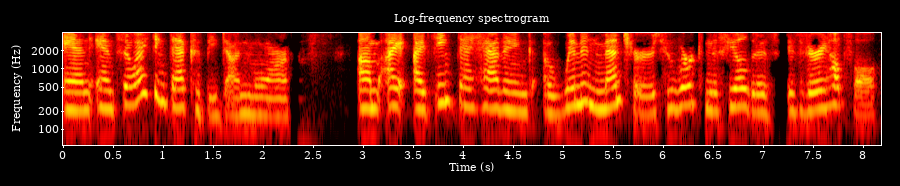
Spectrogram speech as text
And, and so I think that could be done more. Um, I, I think that having uh, women mentors who work in the field is, is very helpful.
